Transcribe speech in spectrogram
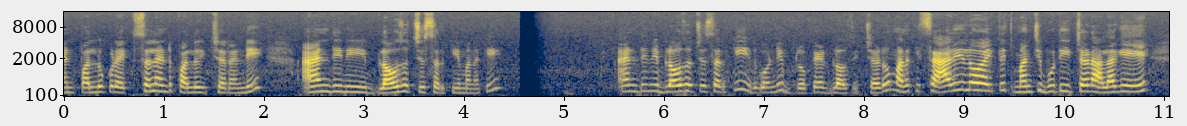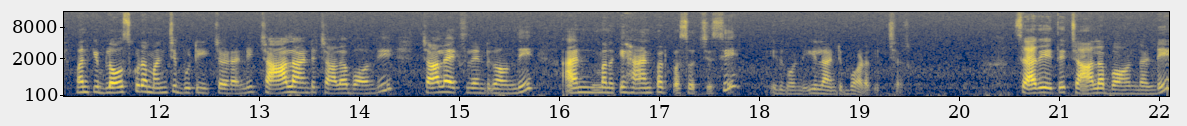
అండ్ పళ్ళు కూడా ఎక్సలెంట్ పళ్ళు ఇచ్చారండి. అండ్ దీని బ్లౌజ్ వచ్చేసరికి మనకి అండ్ దీని బ్లౌజ్ వచ్చేసరికి ఇదిగోండి బ్రొకెట్ బ్లౌజ్ ఇచ్చాడు. మనకి శారీలో అయితే మంచి బూటీ ఇచ్చాడు. అలాగే మనకి బ్లౌజ్ కూడా మంచి బూటీ ఇచ్చాడండి. చాలా అంటే చాలా బాగుంది. చాలా ఎక్సలెంట్గా ఉంది. అండ్ మనకి హ్యాండ్ పర్పస్ వచ్చేసి ఇదిగోండి ఇలాంటి బార్డర్ ఇచ్చారు. శారీ అయితే చాలా బాగుందండి.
